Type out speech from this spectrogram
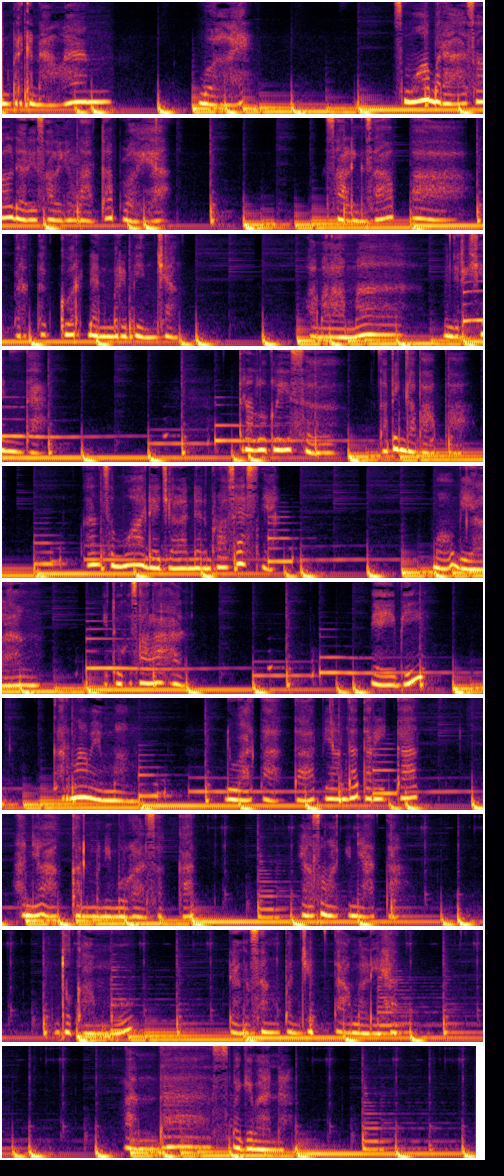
Ingin perkenalan? Boleh. Semua berasal dari saling tatap loh ya. Saling sapa, bertegur dan berbincang. Lama-lama menjadi cinta. Terlalu klise, tapi nggak apa-apa. Kan semua ada jalan dan prosesnya. Mau bilang itu kesalahan. Maybe karena memang dua tatap yang tak terikat hanya akan menimbulkan sekat yang semakin nyata untuk kamu dan sang pencipta melihat. Lantas bagaimana?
